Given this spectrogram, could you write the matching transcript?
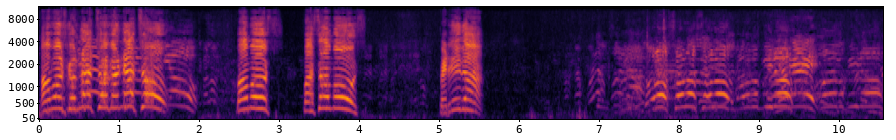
¡Vamos con Nacho, con Nacho! ¡Vamos! ¡Pasamos! ¡Perdida! ¡Solo, solo, solo! ¡Vamos, Moquino! ¡Vamos, Moquino!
